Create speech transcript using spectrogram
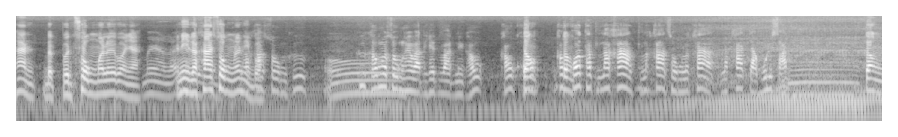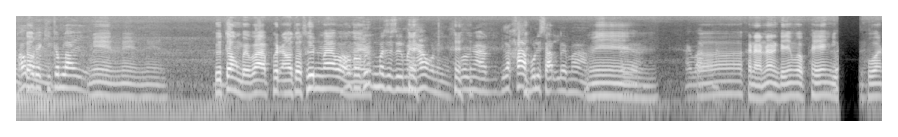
ห้านแบบเป็นส่งมาเลยป่ะเนี่ยแม่อะไรอันนี้ราคาส่งแล้วนี่บ่ราคาส่งคือโอ้คือเขามาส่งให้วัดเฮ็ดวัดนี่เขาเขาขต้อองเขาต้องขอทัดราคาราคาส่งราคาราคาจากบริษัทอืม ต้องเขาต้องไม่ได้คิดกำไรแม่นแม่นแม่นคือต้องแบบว่าเพิ่นเอาตัวทึนมาบ่เขาต้องขึ้นมาซื้อๆมาให้เฮานี่เพราะงานราคาบริษัทเลยมาแม่นให้วัดอ่านะขนาดนั้นก็ยังว่าแพงอยู่ควร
